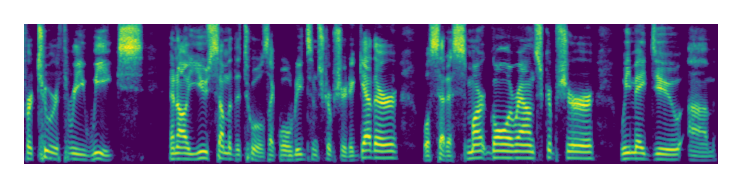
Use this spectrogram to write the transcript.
for two or three weeks and I'll use some of the tools. Like we'll read some scripture together. We'll set a smart goal around scripture. We may do um,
